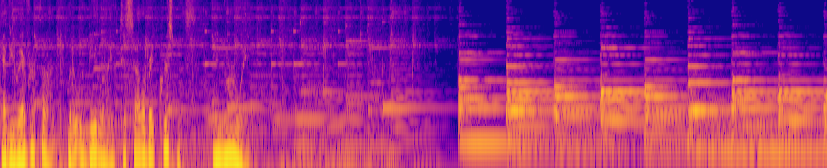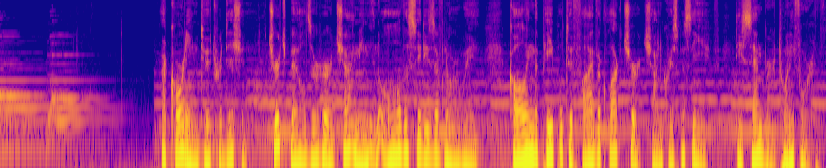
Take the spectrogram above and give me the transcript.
Have you ever thought what it would be like to celebrate Christmas in Norway? According to tradition, church bells are heard chiming in all the cities of Norway, calling the people to 5 o'clock church on Christmas Eve, December 24th,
